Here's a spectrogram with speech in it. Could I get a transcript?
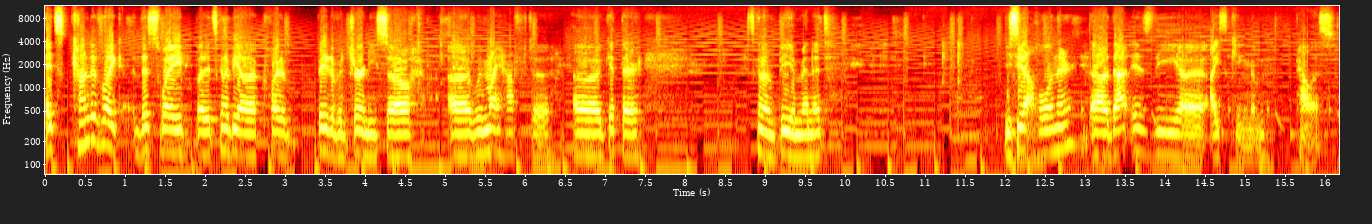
It's kind of like this way, but it's going to be a quite a bit of a journey. So uh, we might have to uh, get there. It's to be a minute. You see that hole in there? Uh, that is the uh, Ice Kingdom Palace.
